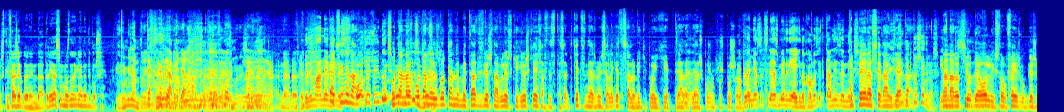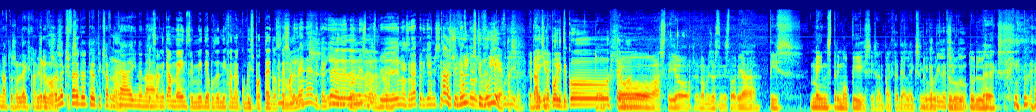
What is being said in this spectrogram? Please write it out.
στη φάση από το 93, σε μας δεν έκανε εντύπωση. Ε, δεν μιλάμε τώρα Εντάξει, για δεν μιλάμε για Μιλάμε μας, γενικά ε, για τον ναι. κόσμο, ρε. Ναι, Σε ναι, μιλάμε- ναι. ναι, ναι. Ρε παιδί μου, Εντάξει, ανέβαινε. είναι ένα- Όχι, όχι, εντάξει. Όταν, μαζί σας, όταν, μαζί σας. όταν μετά τις δύο συναυλίες του και κυρίως και, σε αυτές, τις- και τη Νέας Μήνη αλλά και στη Θεσσαλονίκη που είχε 30.000 κόσμος, πόσο, πόσο Απλά είχε, νιώθω ότι στη Νέα Σμύρνη έγινε ο χαμός γιατί κανείς δεν και ήξερε. πέρασε να, για- Ήταν και να, εκτός έδρας. να Ήταν και αναρωτιούνται στο όλοι στο Facebook ποιος είναι αυτός ο Λέξ και ποιος είναι αυτός ο Ακριβώς. Λέξ. Και Φαίνεται ξα- ότι, ότι ξαφνικά Ναι. έγινε να. Και ξαφνικά mainstream media που δεν είχαν ακουμπήσει ποτέ το Τα θέμα Λέξ. μεσημεριανάδικα. Ναι, Γίνει ναι, ναι, γονεί ναι, μα. ναι, ναι. Ένας ράπερ γέμισε. Καλά, ποιος στη, είναι Βουλή, αυτός, στη ναι, Βουλή στη έφτασε. Εντάξει, Έγινε πολιτικό το θέμα. πιο αστείο νομίζω στην ιστορία της mainstreamοποίησης, αν υπάρχει τέτοια λέξη Είναι η του, καπήλευσή του, του. του Lex. είναι,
